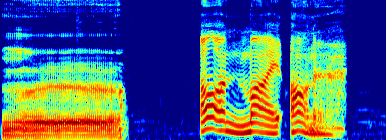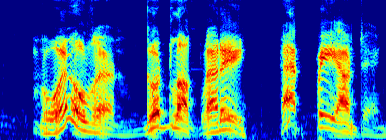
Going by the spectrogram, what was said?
On my honor. Well then, good luck, laddie. Happy hunting.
